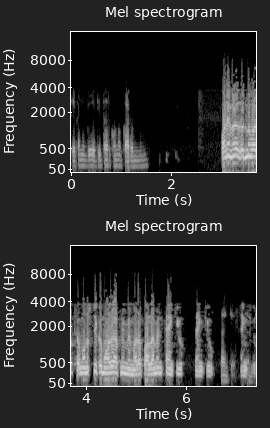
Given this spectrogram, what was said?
সেখানে বিরোধিতার কোনো কারণ নেই। অনেক অনেক ধন্যবাদ। মনস্টিকা মহোদয় আপনি member of parliament thank you thank you thank you thank you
